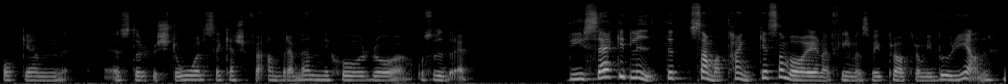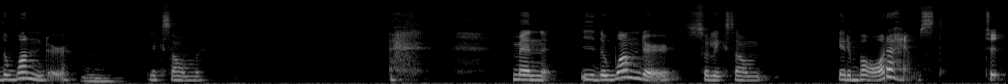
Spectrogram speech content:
och en, en större förståelse kanske för andra människor och, och så vidare. Det är ju säkert lite samma tanke som var i den här filmen som vi pratade om i början. The Wonder. Mm. Liksom... Men i The Wonder så liksom är det bara hemskt. Typ.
